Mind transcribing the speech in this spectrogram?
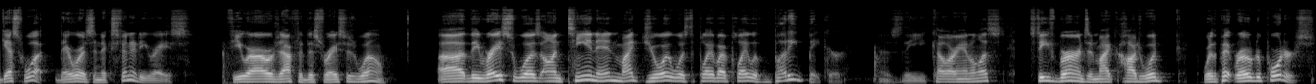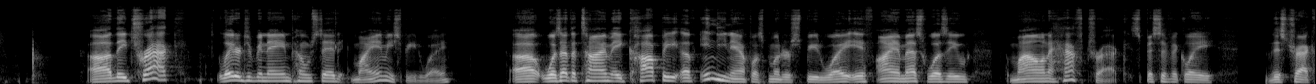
guess what? There was an Xfinity race a few hours after this race as well. Uh, the race was on TNN. Mike Joy was the play by play with Buddy Baker as the color analyst. Steve Burns and Mike Hogewood were the pit road reporters. Uh, the track, later to be named Homestead Miami Speedway, uh, was at the time a copy of Indianapolis Motor Speedway if IMS was a mile and a half track. Specifically, this track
